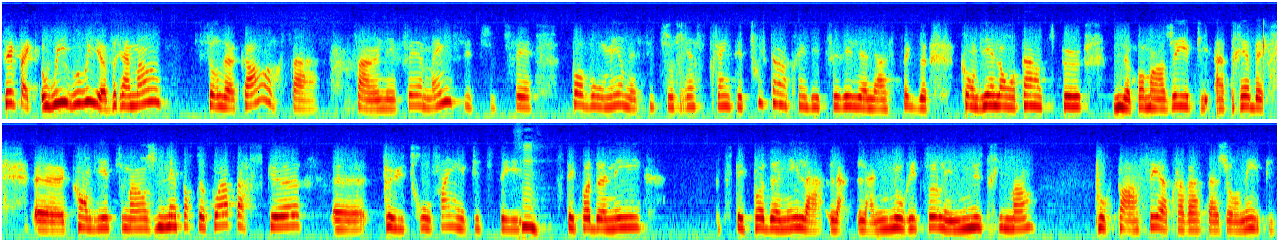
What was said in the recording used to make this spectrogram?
sais, fait oui, oui, oui, il y a vraiment sur le corps, ça, ça a un effet, même si tu te fais pas vomir, mais si tu restreins, tu es tout le temps en train d'étirer l'élastique de combien longtemps tu peux ne pas manger, et puis après, ben, euh, combien tu manges n'importe quoi parce que euh, tu as eu trop faim et puis tu t'es hmm. t'es pas donné tu t'es pas donné la, la, la, nourriture, les nutriments pour passer à travers ta journée. Puis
